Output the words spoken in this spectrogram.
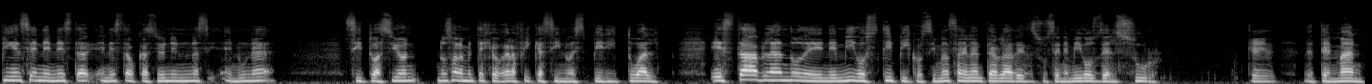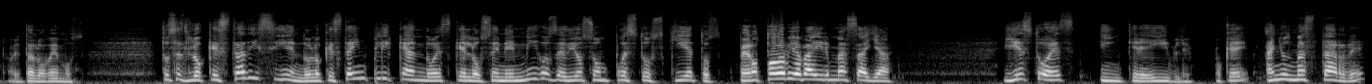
piensen en esta, en esta ocasión en una, en una situación no solamente geográfica, sino espiritual. Está hablando de enemigos típicos y más adelante habla de sus enemigos del sur, que, de Temán, ahorita lo vemos. Entonces, lo que está diciendo, lo que está implicando es que los enemigos de Dios son puestos quietos, pero todavía va a ir más allá. Y esto es increíble, ¿ok? Años más tarde,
